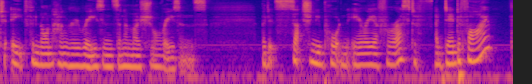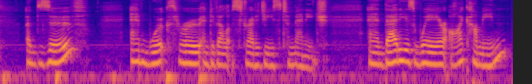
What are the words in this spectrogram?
to eat for non hungry reasons and emotional reasons. But it's such an important area for us to identify, observe, and work through and develop strategies to manage. And that is where I come in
